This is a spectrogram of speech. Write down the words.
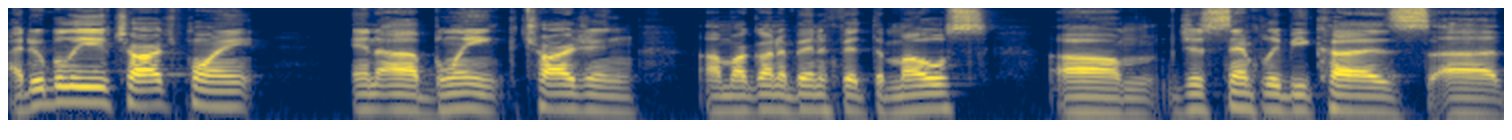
I do believe ChargePoint and uh, Blink charging um, are going to benefit the most. Um, just simply because uh,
